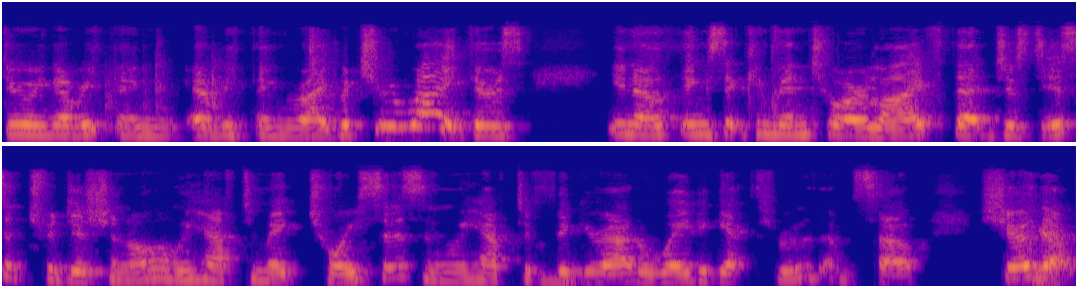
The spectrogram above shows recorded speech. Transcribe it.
doing everything everything right. But you're right. There's you know things that come into our life that just isn't traditional and we have to make choices and we have to figure out a way to get through them so share that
